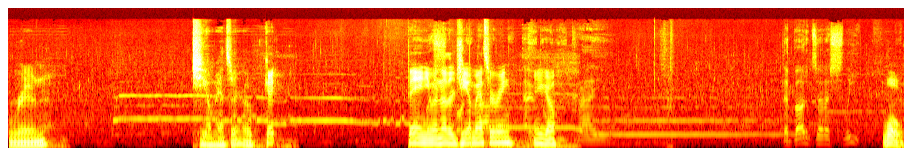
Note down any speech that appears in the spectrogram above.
Rune. Geomancer, okay. Fane, you another Geomancer ring? There you go. Whoa. Look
